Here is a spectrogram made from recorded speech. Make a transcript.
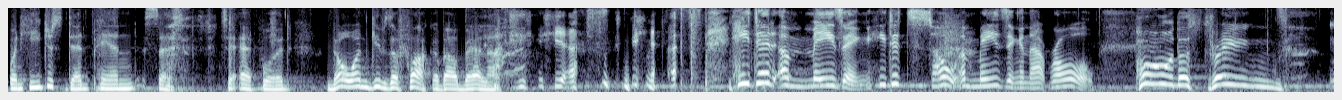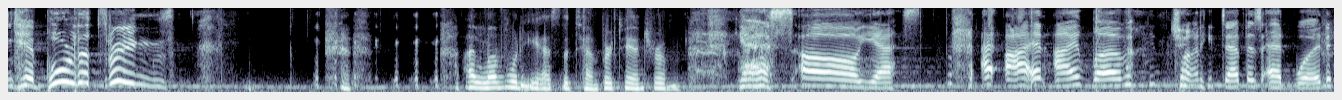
When he just deadpan says to Ed Wood, "No one gives a fuck about Bella." yes. Yes. He did amazing. He did so amazing in that role. Pull the strings. Yeah, pull the strings. I love when he has the temper tantrum. Yes. Oh, yes. I, I and I love Johnny Depp as Ed Wood.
